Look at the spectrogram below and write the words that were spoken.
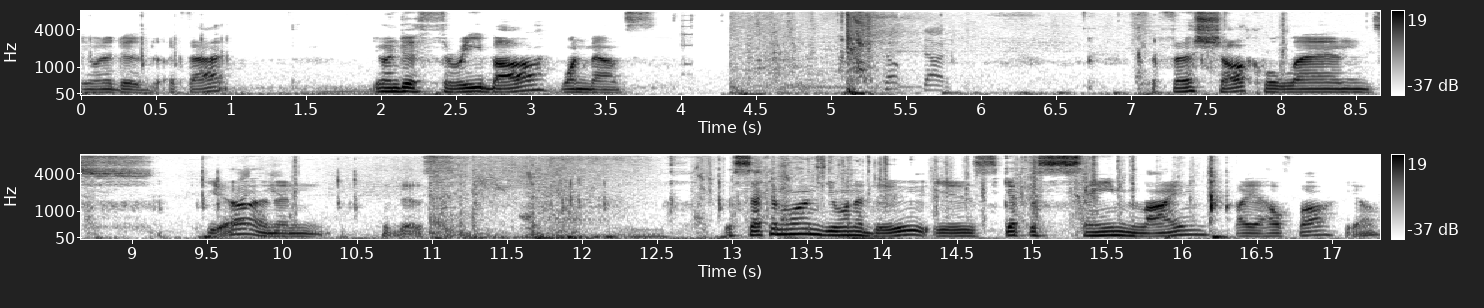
You want to do it like that. You want to do three bar, one bounce. The first shock will land here and then hit this. The second one you want to do is get the same line by your health bar here,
